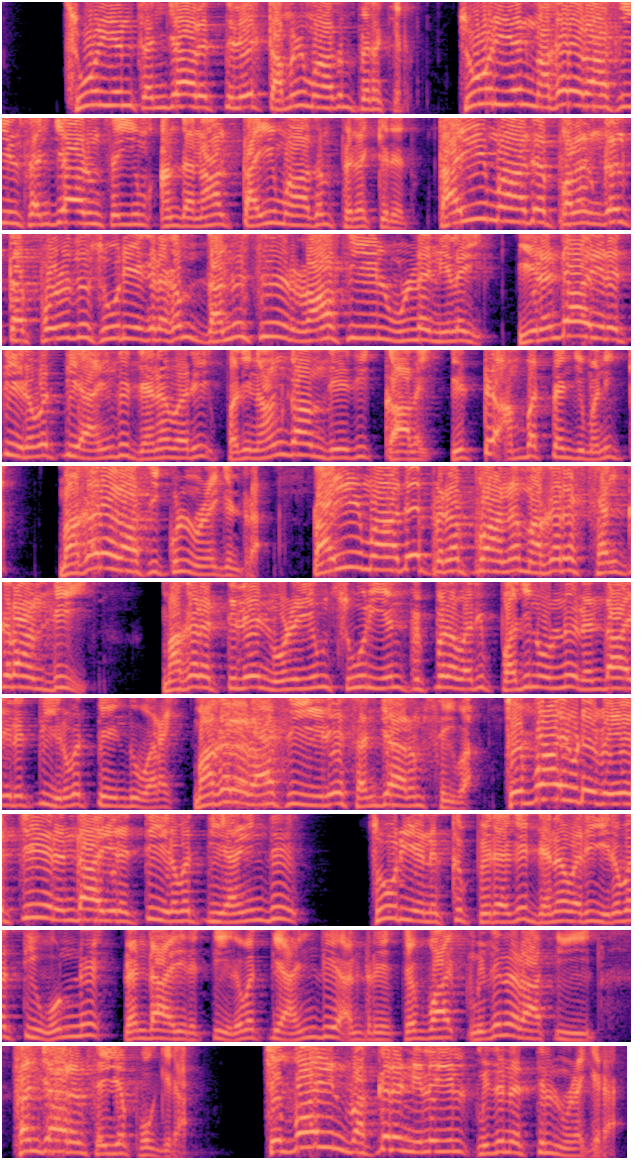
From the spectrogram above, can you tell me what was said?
சூரியன் சஞ்சாரத்திலே தமிழ் மாதம் பிறக்கிறது. சூரியன் மகர ராசியில் சஞ்சாரம் செய்யும் அந்த நாள் தை மாதம் பிறக்கிறது. தை மாத பலன்கள் தற்பொழுது சூரிய கிரகம் தனுசு ராசியில் உள்ள நிலை. இரண்டாயிரத்தி இருபத்தி ஐந்து ஜனவரி பதினான்காம் தேதி காலை எட்டு ஐம்பத்தஞ்சு மணிக்கு மகர ராசிக்குள் நுழைகின்றார். தை மாத பிறப்பான மகர சங்கராந்தி மகரத்திலே நுழையும் சூரியன் பிப்ரவரி பதினொன்று ரெண்டாயிரத்தி இருபத்தி ஐந்து வரை மகர ராசியிலே சஞ்சாரம் செய்வார். செவ்வாயுடைய பெயர்ச்சி ரெண்டாயிரத்தி இருபத்தி ஐந்து சூரியனுக்கு பிறகு ஜனவரி இருபத்தி ஒன்று ரெண்டாயிரத்தி இருபத்தி ஐந்து அன்று செவ்வாய் மிதுன ராசியில் சஞ்சாரம் செய்ய போகிறார். செவ்வாயின் வக்கர நிலையில் மிதுனத்தில் நுழைகிறார்.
